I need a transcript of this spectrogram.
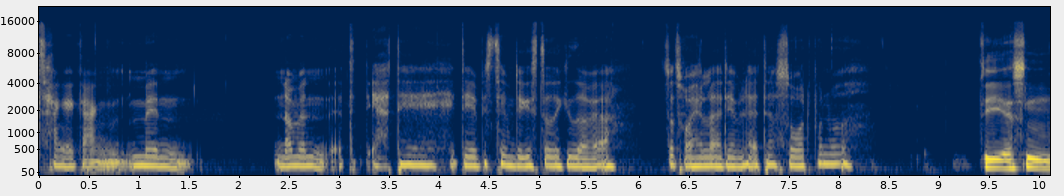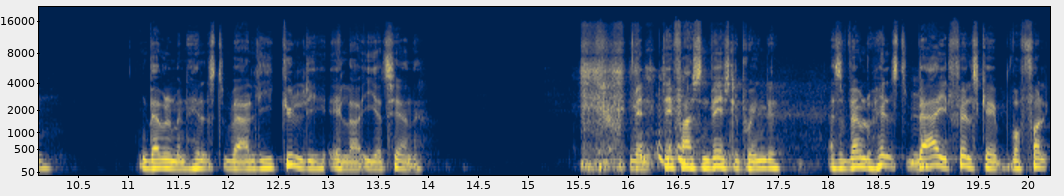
tankegangen, men når man, ja, det, det er bestemt ikke et sted, jeg gider at være. Så tror jeg hellere, at jeg vil have, at det er sort på en måde. Det er sådan, hvad vil man helst være ligegyldig eller irriterende? Men det er faktisk en væsentlig pointe. Altså, hvad vil du helst mm. være i et fællesskab, hvor folk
